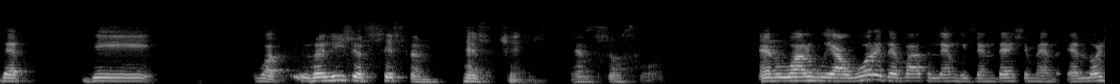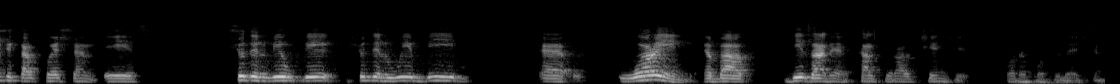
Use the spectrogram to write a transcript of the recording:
That the what religious system has changed and so forth. And while we are worried about language endangerment, a logical question is, shouldn't we be, shouldn't we be uh, worrying about these other cultural changes for the population?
